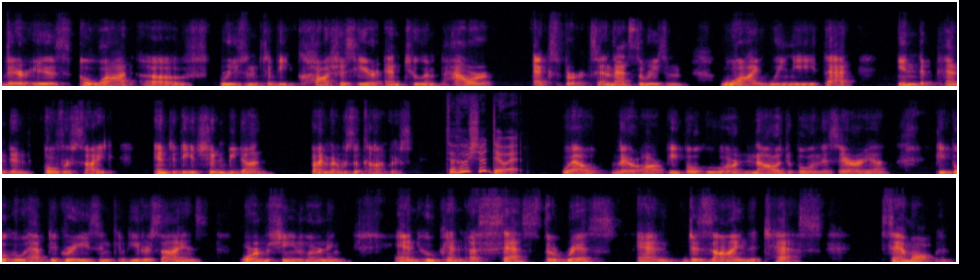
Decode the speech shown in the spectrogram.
there is a lot of reason to be cautious here and to empower experts. And that's the reason why we need that independent oversight entity. It shouldn't be done by members of Congress. So, who should do it? Well, there are people who are knowledgeable in this area, people who have degrees in computer science or machine learning, and who can assess the risks and design the tests. Sam Altman,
